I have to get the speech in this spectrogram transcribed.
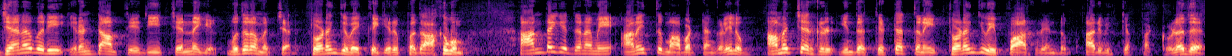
ஜனவரி இரண்டாம் தேதி சென்னையில் முதலமைச்சர் தொடங்கி வைக்க இருப்பதாகவும் அன்றைய தினமே அனைத்து மாவட்டங்களிலும் அமைச்சர்கள் இந்த திட்டத்தினை தொடங்கி வைப்பார்கள் என்றும் அறிவிக்கப்பட்டுள்ளது.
